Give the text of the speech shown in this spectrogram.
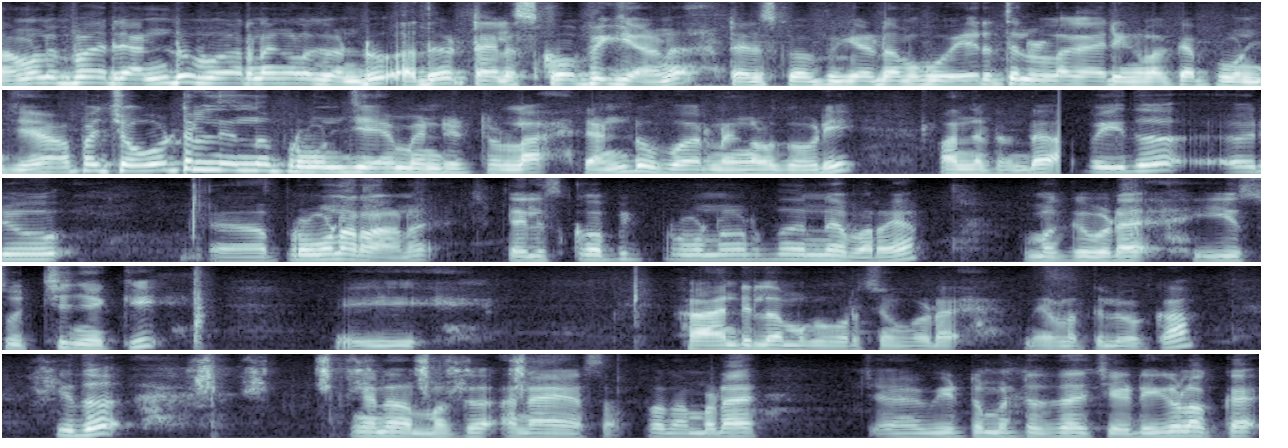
നമ്മളിപ്പോൾ രണ്ട് ഉപകരണങ്ങൾ കണ്ടു. അത് ടെലസ്കോപ്പിക് ആണ്. ടെലസ്കോപ്പിക് ആയിട്ട് നമുക്ക് ഉയരത്തിലുള്ള കാര്യങ്ങളൊക്കെ പ്രൂൺ ചെയ്യാം. അപ്പോൾ ചോട്ടിൽ നിന്ന് പ്രൂൺ ചെയ്യാൻ വേണ്ടിയിട്ടുള്ള രണ്ട് ഉപകരണങ്ങൾ കൂടി വന്നിട്ടുണ്ട്. അപ്പോൾ ഇത് ഒരു പ്രൂണറാണ് ടെലിസ്കോപ്പിക് പ്രൂണർ എന്ന് തന്നെ പറയാം. നമുക്കിവിടെ ഈ സ്വിച്ച് ഞെക്കി ഈ ഹാൻഡിൽ നമുക്ക് കുറച്ചും കൂടെ നീളത്തിൽ വെക്കാം. ഇത് ഇങ്ങനെ നമുക്ക് അനായാസം. അപ്പോൾ നമ്മുടെ വീട്ടുമുറ്റത്തെ ചെടികളൊക്കെ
